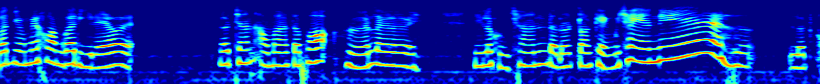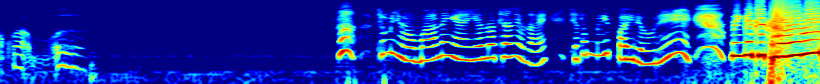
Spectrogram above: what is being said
รถยังไม่คว่ำก็ดีแล้วแหละรถฉันเอามาเฉพาะเหินเลย นี่รถของฉัน แต่รถตอนแข่งไม่ใช่อันนี้รถความเออฉันมาอยู่โรงพยาบาลได้ไงแล้วรถฉันอยู่ไหน ฉันต้องรีบไปเดี๋ยวนี้ ไม่งั้นจะแพ้แน่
